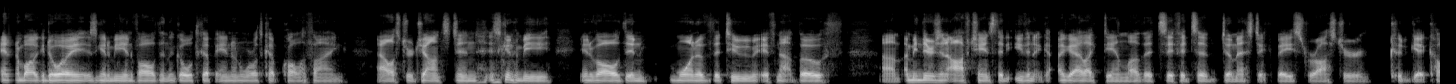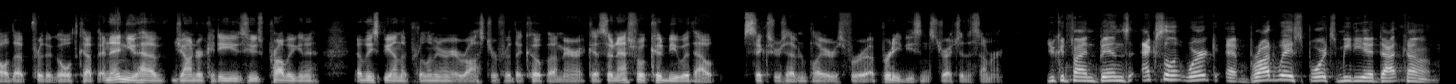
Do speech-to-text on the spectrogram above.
Anibal Godoy is going to be involved in the Gold Cup and in World Cup qualifying. Alistair Johnston is going to be involved in one of the two, if not both. Um, I mean, there's an off chance that even a, guy like Dan Lovitz, if it's a domestic based roster, could get called up for the Gold Cup. And then you have Jhonder Cadiz, who's probably going to at least be on the preliminary roster for the Copa America. So Nashville could be without six or seven players for a pretty decent stretch of the summer. You can find Ben's excellent work at BroadwaySportsMedia.com.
